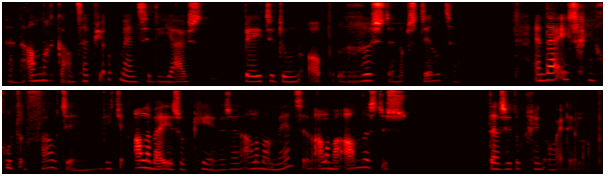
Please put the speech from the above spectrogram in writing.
Aan de andere kant heb je ook mensen die juist beter doen op rust en op stilte. En daar is geen goed of fout in. Weet je, allebei is oké. We zijn allemaal mensen en allemaal anders, dus daar zit ook geen oordeel op.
